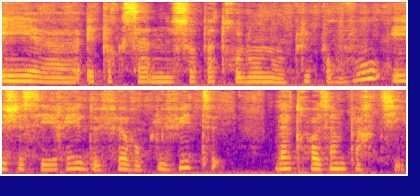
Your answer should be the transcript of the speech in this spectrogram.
Euh, et, pour que ça ne soit pas trop long non plus pour vous. Et j'essaierai de faire au plus vite la troisième partie.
